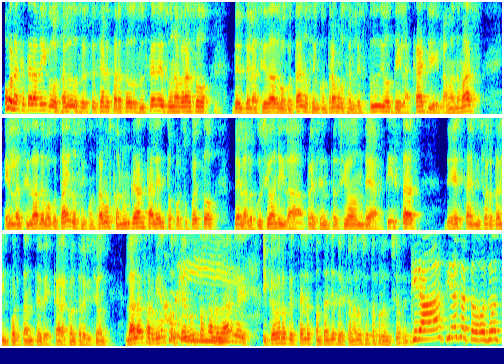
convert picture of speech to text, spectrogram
Hola, ¿qué tal amigos? Saludos especiales para todos ustedes. Un abrazo desde la ciudad de Bogotá. Nos encontramos en el estudio de la calle La Manda Más en la ciudad de Bogotá y nos encontramos con un gran talento, por supuesto, de la locución y la presentación de artistas de esta emisora tan importante de Caracol Televisión. Lala Sarmientos, qué gusto saludarle y qué bueno que está en las pantallas del canal OZ Producciones. Gracias a todos OZ,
